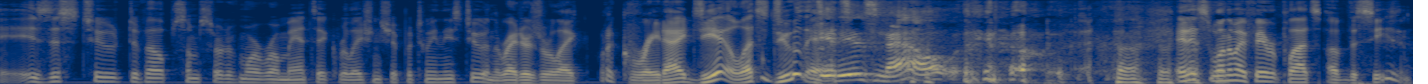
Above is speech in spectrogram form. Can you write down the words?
is this to develop some sort of more romantic relationship between these two? And the writers were like, "What a great idea! Let's do that." It is now. you know? and it's one of my favorite plots of the season.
